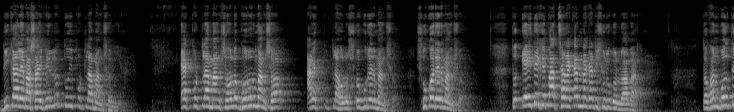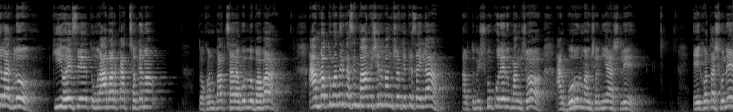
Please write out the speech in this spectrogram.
বিকালে বাসায় ফিরল দুই পুটলা মাংস নিয়ে। এক পুটলা মাংস হলো গরুর মাংস, আরেক পুটলা হলো সগুরের মাংস, শুকরের মাংস। তো এই দেখে বাচ্চারা কান্নাকাটি শুরু করল আবার। তখন বলতে লাগল, কি হয়েছে? তোমরা আবার কাঁদছ কেন? তখন বাচ্চারা বলল, বাবা, আমরা তোমাদের কাছে মানুষের মাংস খেতে চাইলাম, আর তুমি শুকুরের মাংস আর গরুর মাংস নিয়ে আসলে। এই কথা শুনে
